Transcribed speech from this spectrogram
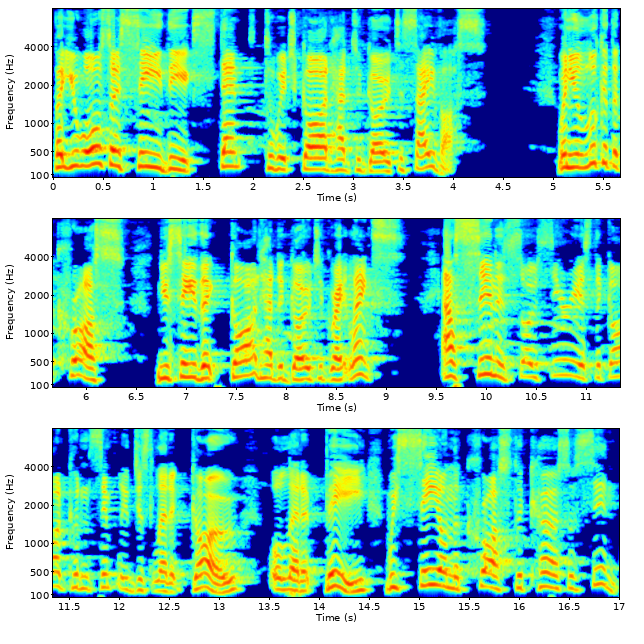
but you also see the extent to which God had to go to save us. When you look at the cross, you see that God had to go to great lengths. Our sin is so serious that God couldn't simply just let it go or let it be. We see on the cross the curse of sin.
